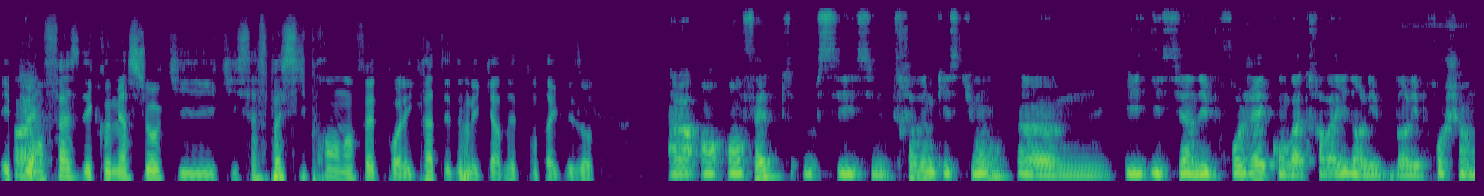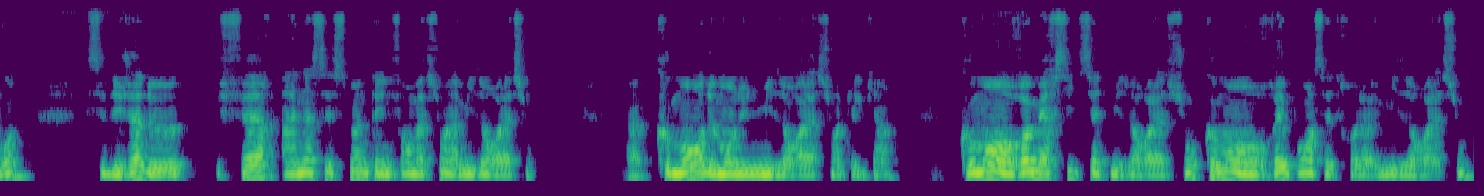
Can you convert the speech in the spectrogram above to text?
et puis en face des commerciaux qui qui savent pas s'y prendre en fait pour les gratter dans les carnets de contact des autres. Alors en, fait, c'est une très bonne question, et, et c'est un des projets qu'on va travailler dans les dans les prochains mois. C'est déjà de faire un assessment à une formation à la mise en relation. Euh, comment on demande une mise en relation à quelqu'un Comment on remercie de cette mise en relation Comment on répond à cette mise en relation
